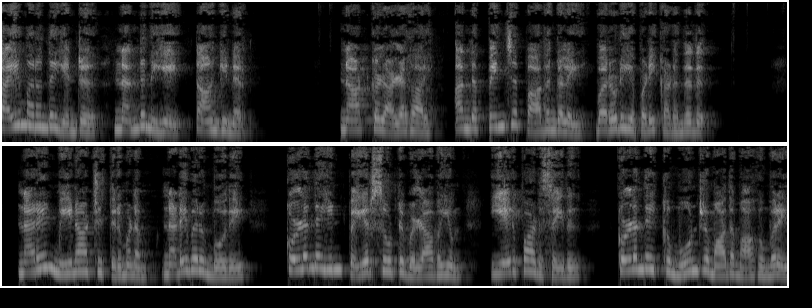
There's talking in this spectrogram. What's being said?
கைமருந்து என்று நந்தினியை தாங்கினர். நாட்கள் அழகாய் அந்த பிஞ்ச பாதங்களை வருடியபடி கடந்தது. நரேன் மீனாட்சி திருமணம் நடைபெறும் போதே குழந்தையின் பெயர் சூட்டு விழாவையும் ஏற்பாடு செய்து குழந்தைக்கு மூன்று மாதம் ஆகும் வரை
